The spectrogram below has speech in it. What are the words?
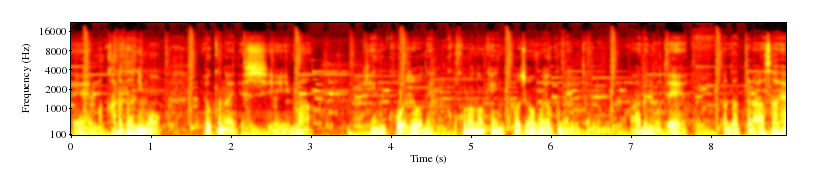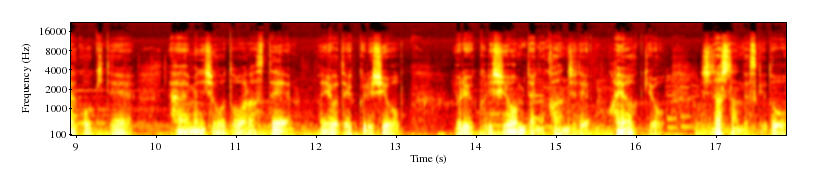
て、まあ、体にも良くないですしまあ健康上ね心の健康上も良くないみたいなのもあるので、まあだったら朝早く起きて早めに仕事終わらせて夕方ゆっくりしよう夜ゆっくりしようみたいな感じで早起きをしだしたんですけど、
